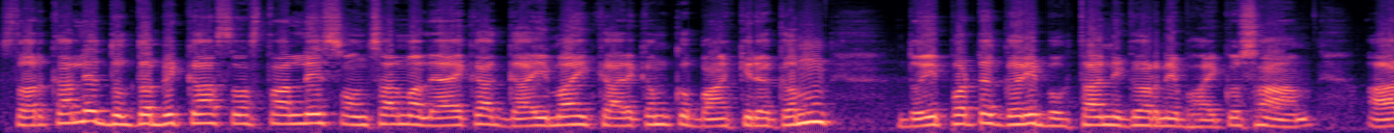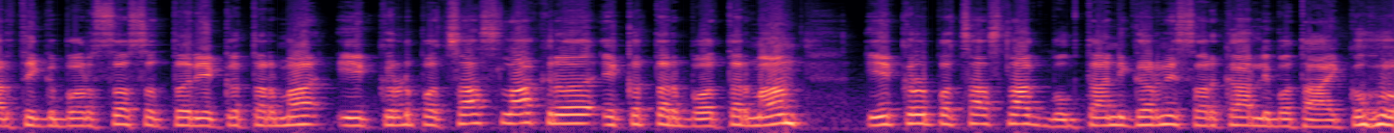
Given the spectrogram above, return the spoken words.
सरकारले दुग्ध विकास संस्थानले संसारमा ल्याएका गाईमाई कार्यक्रमको बाँकी रकम दुई पटक गरी भुक्तानी गर्ने भएको छ। आर्थिक वर्ष सत्तरी एकहत्तरमा एक करोड पचास लाख र एकहत्तर बहत्तरमा एक करोड पचास लाख भुक्तानी गर्ने सरकारले बताएको हो।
